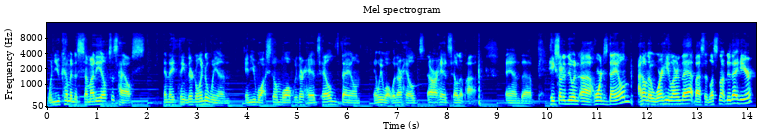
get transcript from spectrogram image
When you come into somebody else's house and they think they're going to win, and you watch them walk with their heads held down, and we walk with our heads our heads held up high and uh, he started doing uh, horns down. I don't know where he learned that, but I said, let's not do that here.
